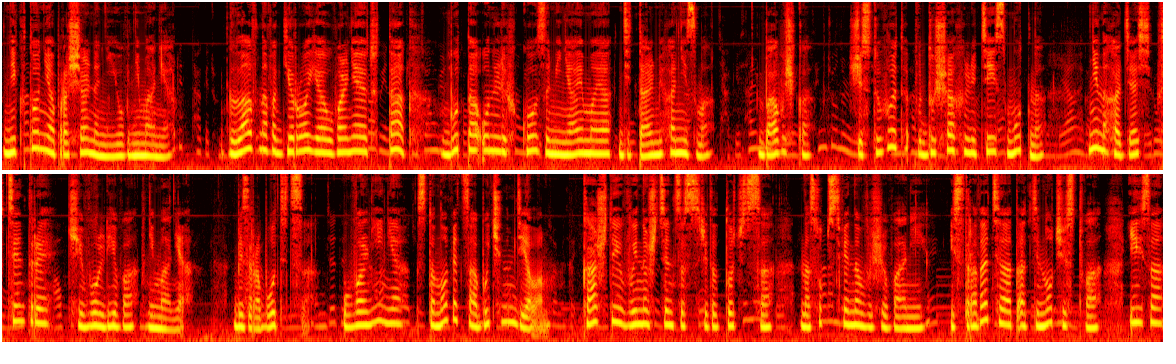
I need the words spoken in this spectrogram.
никто не обращал на нее внимания. Главного героя увольняют так, будто он легко заменяемая деталь механизма. Бабушка существует в душах людей смутно, не находясь в центре чего-либо внимания Безработица, увольнение становятся обычным делом. Каждый вынужден сосредоточиться на собственном выживании и страдать от одиночества из-за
